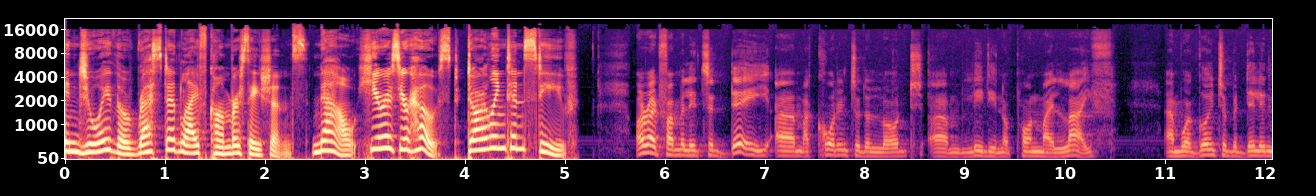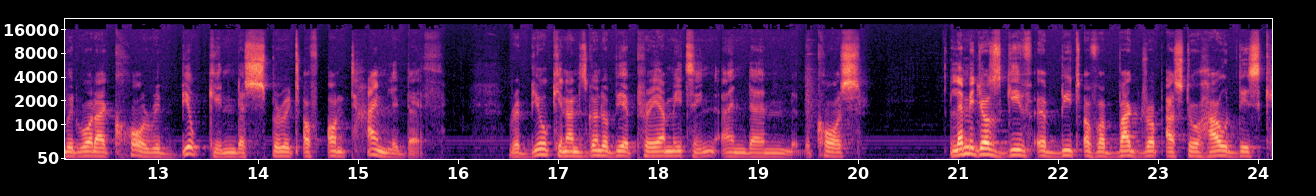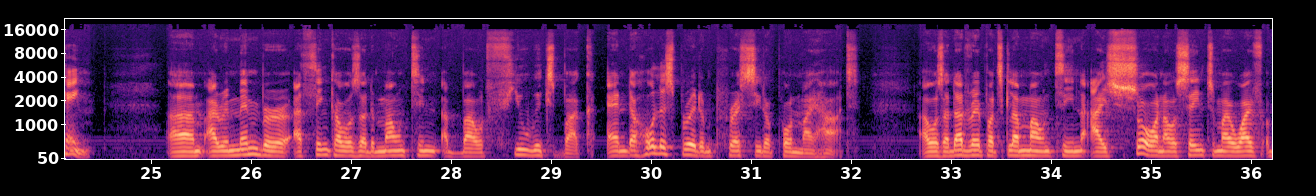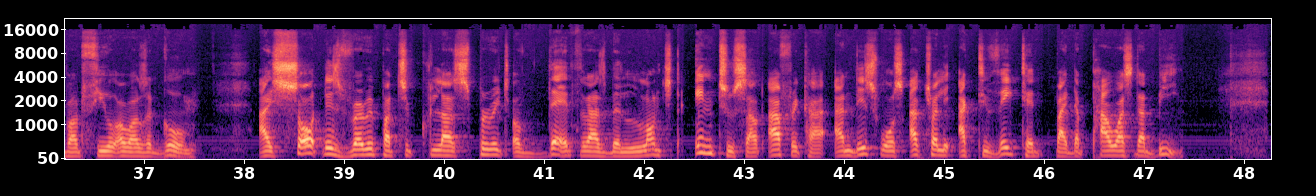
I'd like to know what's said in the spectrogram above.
Enjoy the rested life conversations. Now, here is your host, Darlington Steve. All right, family, today, um, according to the Lord um, leading upon my life, um, we're going to be dealing with what I call rebuking the spirit of untimely death. Rebuking, and it's going to be a prayer meeting, and um, because let me just give a bit of a backdrop as to how this came. Um, I remember, I think I was at the mountain about a few weeks back, and the Holy Spirit impressed it upon my heart. I was at that very particular mountain. I saw, and I was saying to my wife about a few hours ago, I saw this very particular spirit of death that has been launched into South Africa, and this was actually activated by the powers that be.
